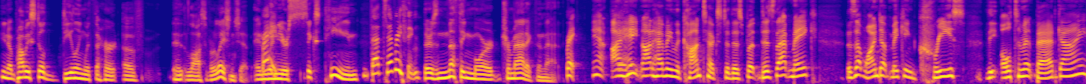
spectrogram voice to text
you know probably still dealing with the hurt of the loss of a relationship and when you're 16 That's everything. there's nothing more traumatic than that Right. Yeah, I hate not having the context to this, but does that make does that wind up making Kreese the ultimate bad guy?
